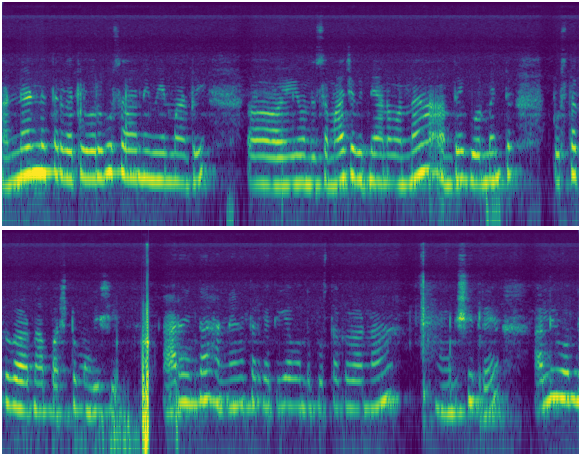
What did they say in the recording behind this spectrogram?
ಹನ್ನೆರಡನೇ ತರಗತಿವರೆಗೂ ಸಹ ನೀವು ಏನು ಮಾಡಿರಿ ಈ ಒಂದು ಸಮಾಜ ವಿಜ್ಞಾನವನ್ನು ಅಂದರೆ ಗೋರ್ಮೆಂಟ್ ಪುಸ್ತಕಗಳನ್ನು ಫಸ್ಟು ಮುಗಿಸಿ, ಆರರಿಂದ ಹನ್ನೆರಡನೇ ತರಗತಿಯ ಒಂದು ಪುಸ್ತಕಗಳನ್ನು ಮುಗಿಸಿದರೆ ಅಲ್ಲಿ ಒಂದು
